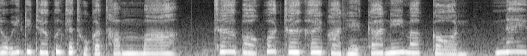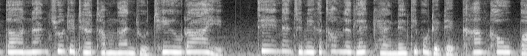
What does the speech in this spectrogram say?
ลูอิสที่เธอเพิ่งจะถูกกระทำมา เธอบอกว่าเธอเคยผ่านเหตุการณ์นี้มาก่อน ในตอนนั้นช่วงที่เธอทำงานอยู่ที่ไร่ ที่นั่นจะมีกระท่อมเล็กๆแห่งหนึ่งที่พวกเด็กๆข้ามเข้าไป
